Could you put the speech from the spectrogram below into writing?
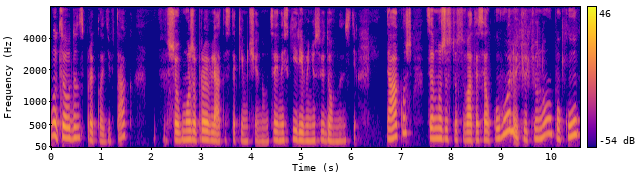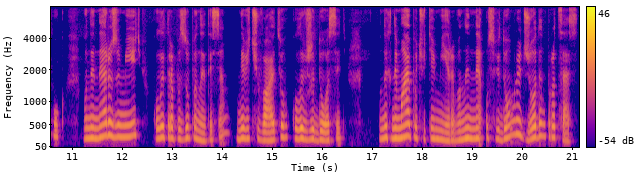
Ну, Це один з прикладів, так? що може проявлятися таким чином, цей низький рівень усвідомленості. Також це може стосуватися алкоголю, тютюну, покупок. Вони не розуміють, коли треба зупинитися, не відчувають цього, коли вже досить. у них немає почуття міри, вони не усвідомлюють жоден процес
